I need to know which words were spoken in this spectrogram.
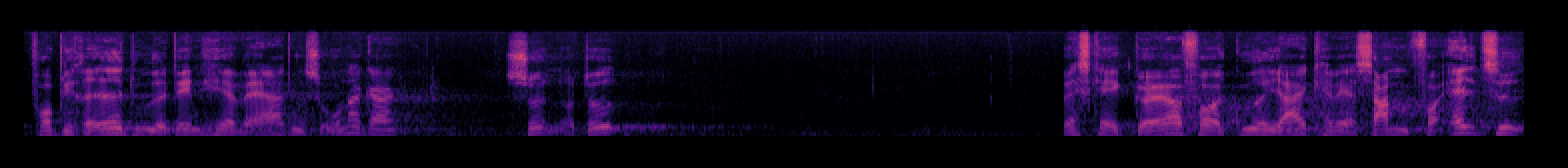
For at blive reddet ud af den her verdens undergang, synd og død? Hvad skal jeg gøre for, at Gud og jeg kan være sammen for altid?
